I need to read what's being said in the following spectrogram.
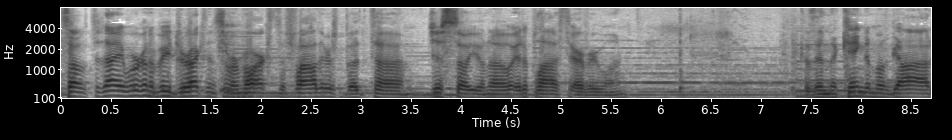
So today we're going to be directing some remarks to fathers, but um, just so you know, it applies to everyone. Because in the kingdom of God,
